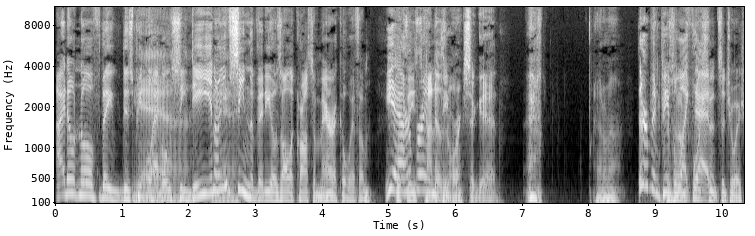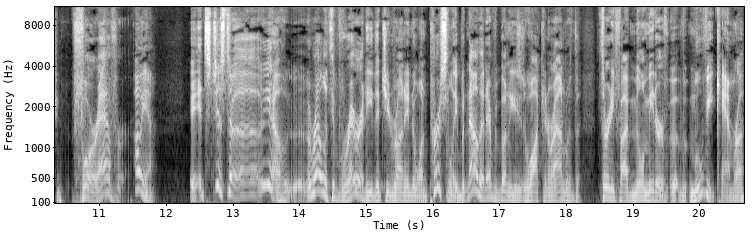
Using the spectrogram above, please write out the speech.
I don't know if they these people have OCD. You know, yeah. you've seen the videos all across America with them. yeah, with her these brain kind of doesn't people. work so good. I don't know. There have been people like that situation. forever. Oh yeah. It's just a you know a relative rarity that you'd run into one personally. But now that everybody's walking around with a 35 millimeter uh, movie camera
